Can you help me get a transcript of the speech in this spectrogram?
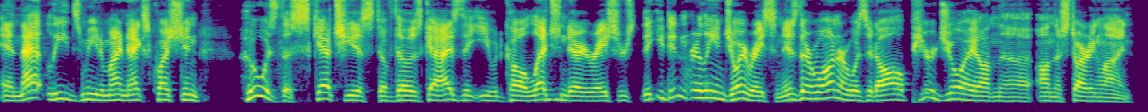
And that leads me to my next question. Who was the sketchiest of those guys that you would call legendary racers that you didn't really enjoy racing? Is there one or was it all pure joy on the on the starting line?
